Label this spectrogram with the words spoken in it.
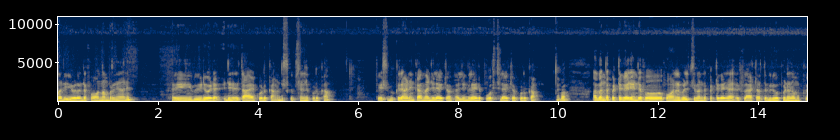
മതി. ഈ ഉള്ളവന്റെ ഫോൺ നമ്പർ ഞാൻ ഈ വീഡിയോയുടെ താഴെ കൊടുക്കാം ഡിസ്ക്രിപ്ഷനിൽ കൊടുക്കാം. ഫേസ്ബുക്കിലാണെങ്കിൽ കമന്റിലായിട്ടോ അല്ലെങ്കിൽ അതിന്റെ പോസ്റ്റിലായിട്ടോ കൊടുക്കാം. അപ്പോൾ അത് ബന്ധപ്പെട്ട് കഴിഞ്ഞാൽ എന്റെ ഫോ ഫോണിൽ വിളിച്ച് ബന്ധപ്പെട്ട് കഴിഞ്ഞാൽ ഫ്ലാറ്റ് അകത്ത് ഗ്രൂപ്പുണ്ട് നമുക്ക്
